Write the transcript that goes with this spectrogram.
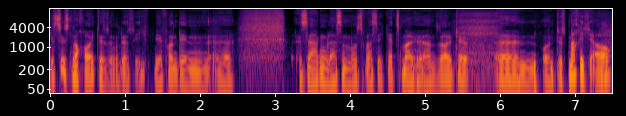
es ist noch heute so, dass ich mir von denen äh, sagen lassen muss, was ich jetzt mal hören sollte. Ähm, und das mache ich auch.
